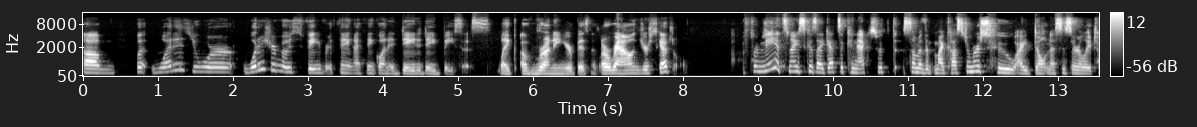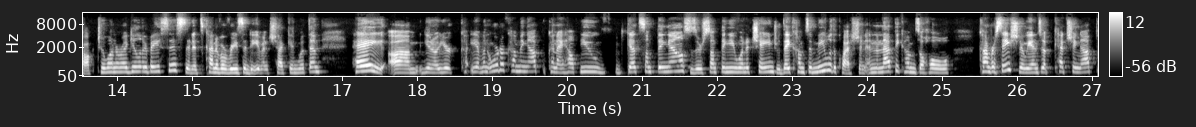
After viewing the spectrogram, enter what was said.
Um, but what is your what is your most favorite thing? I think on a day to day basis, like of running your business around your schedule for me it's nice because i get to connect with some of the, my customers who i don't necessarily talk to on a regular basis and it's kind of a reason to even check in with them. Hey um, you know you're you have an order coming up. Can i help you get something else? Is there something you want to change? Or they come to me with a question and then that becomes a whole conversation and we end up catching up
